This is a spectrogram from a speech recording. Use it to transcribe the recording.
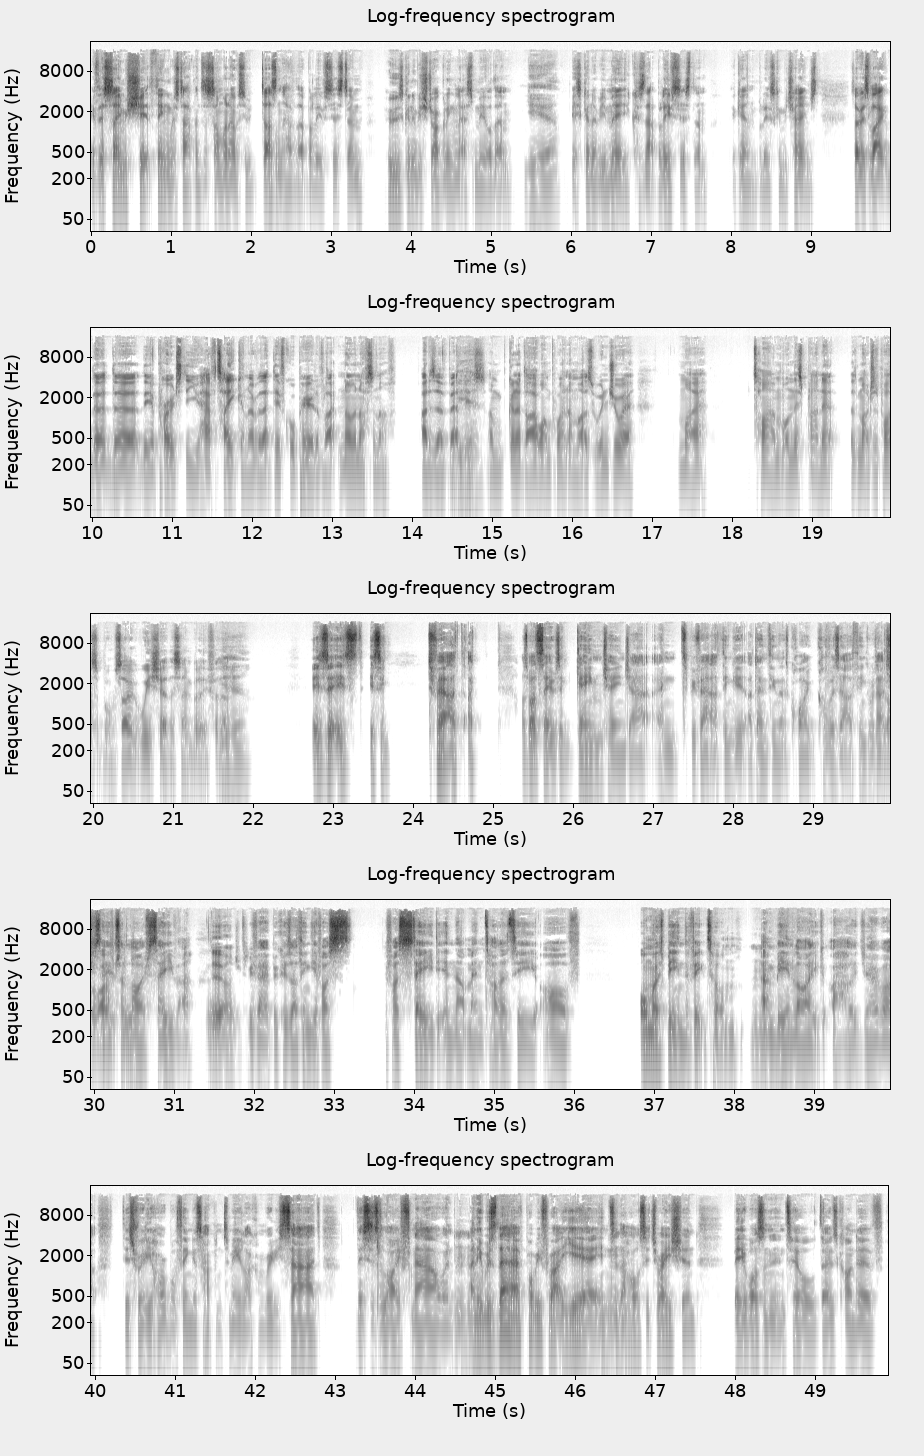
If the same shit thing was to happen to someone else who doesn't have that belief system, who's going to be struggling less, me or them? Yeah. It's going to be me because that belief system, again, beliefs can be changed. So it's like the the the approach that you have taken over that difficult period of like, no, enough's enough. I deserve better than this. I'm going to die at one point. I might as well enjoy my time on this planet as much as possible. So we share the same belief for that. Yeah. Is it? It's it's a. To fair, I, I was about to say it was a game changer, and to be fair, I think it, I don't think that quite covers it. I think I would actually say it's a lifesaver. Yeah, 100%. To be fair, because I think if I if I stayed in that mentality of almost being the victim Mm. and being like, oh, you know what, this really horrible thing has happened to me. Like I'm really sad. This is life now, and Mhm. and it was there probably for about a year into the Mhm. whole situation, but it wasn't until those kind of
